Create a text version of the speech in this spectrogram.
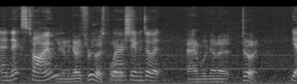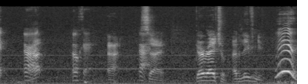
And next time, you're gonna go through those we're portals, actually going to do it. and we're gonna do it. Yeah. All right. Okay. All right. Alright. So, go Rachel. I believe in you. Woo!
